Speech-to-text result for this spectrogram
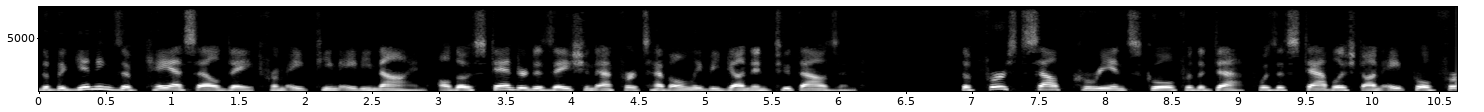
the beginnings of KSL date from 1889, although standardization efforts have only begun in 2000. The first South Korean school for the deaf was established on April 1,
